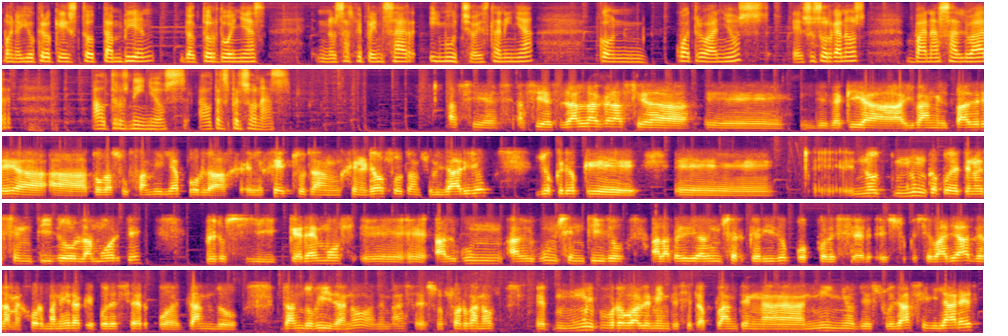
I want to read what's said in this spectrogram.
bueno, yo creo que esto también, doctor Dueñas, nos hace pensar y mucho. Esta niña, con cuatro años, eh, sus órganos van a salvar a otros niños, a otras personas. Así es, así es. Dar las gracias eh, desde aquí a Iván el padre, a, toda su familia por el gesto tan generoso, tan solidario. Yo creo que eh, eh, no nunca puede tener sentido la muerte, pero si queremos eh, eh, algún algún sentido a la pérdida de un ser querido, pues puede ser eso, que se vaya de la mejor manera que puede ser, pues dando dando vida, ¿no? Además, esos órganos eh, muy probablemente se trasplanten a niños de su edad similares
